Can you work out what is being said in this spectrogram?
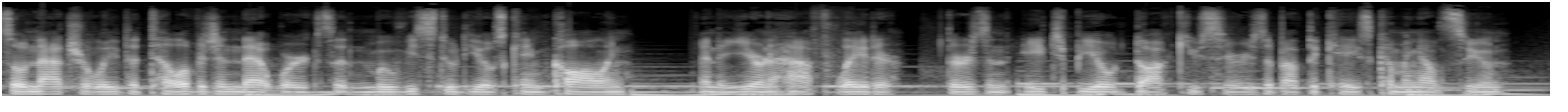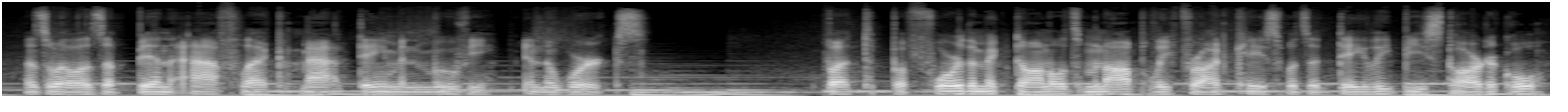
So naturally, the television networks and movie studios came calling, and a year and a half later, there's an HBO docu-series about the case coming out soon, as well as a Ben Affleck, Matt Damon movie in the works. But before the McDonald's Monopoly fraud case was a Daily Beast article,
